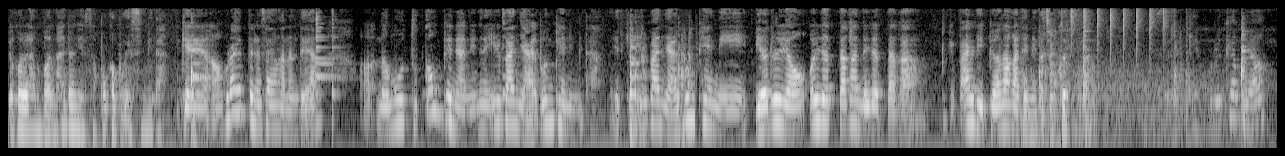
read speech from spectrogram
이걸 한번 활용해서 볶아 보겠습니다. 이렇게 어, 후라이팬을 사용하는데요. 어, 너무 두꺼운 팬이 아닌 그냥 일반 얇은 팬입니다. 이렇게 일반 얇은 팬이 열을 올렸다가 내렸다가 이렇게 빨리 변화가 되니까 좋거든요. 그래서 이렇게 불을 켜고요.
